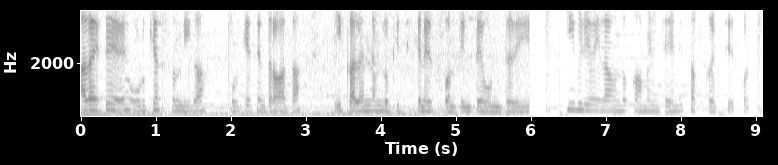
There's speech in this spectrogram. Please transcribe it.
అదైతే ఉడికేస్తుంది ఇక. ఉడికేసిన తర్వాత ఈ కలన్నంలోకి చికెన్ వేసుకొని తింటే ఉంటుంది. ఈ వీడియో ఎలా ఉందో కామెంట్ చేయండి. సబ్స్క్రైబ్ చేసుకోండి.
